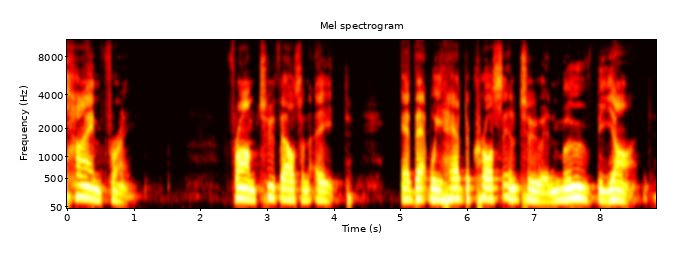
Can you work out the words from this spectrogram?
time frame from 2008 and that we had to cross into and move beyond.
